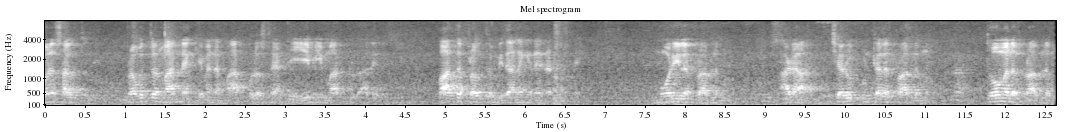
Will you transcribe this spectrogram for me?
కొనసాగుతుంది. ప్రభుత్వం మారినాక ఏమైనా మార్పులు వస్తాయంటే ఏమీ మార్పులు రాలేదు. పాత ప్రభుత్వం విధానంగానే నడుస్తున్నాయి మోరీల ప్రాబ్లం ఆడ చెరువు కుంటల ప్రాబ్లము దోమల ప్రాబ్లం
